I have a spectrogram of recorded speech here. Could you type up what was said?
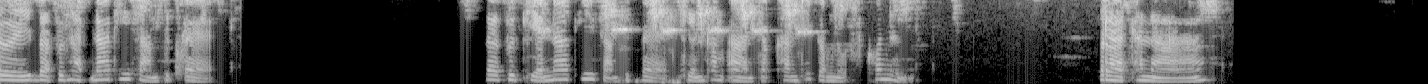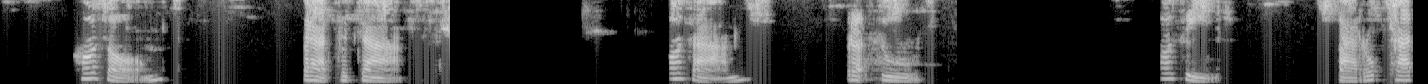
ลยแบบฝึกหัดหน้าที่สามสิบแปดแบบฝึกเขียนหน้าที่สามสิบแปดเขียนคำอ่านจากคำที่กำหนดข้อหนึ่งปรารถนา ข้อสองปราศจาก ข้อสามประสูติข้อสี่ปารภชัด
